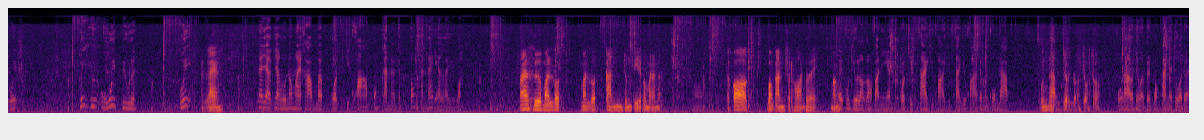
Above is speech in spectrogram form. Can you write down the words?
เฮ้ย อุ้ยอุ้ยปิวเลยอุ้ยมันแรงเนี่ยอยากอยากรู้นะไมครับ แบบกดคลิกขวาป้องกันนะแต่ป้องกันได้อะไรวะมันก็คือมันลดมันลดการโจมตีอะไรประมาณนั้นอะอ๋อแล้วก็ป้องกันสะท้อนด้วยมั้งเฮ้ยคุณคิวลองลองฟันอย่างเงี้ยกดคลิกซ้ายคลิกขวาคลิกซ้ายคลิกขวาจะเหมือนควงดาบคุณแบบเจาะเจาะเจาะเจาะ ควงดาบแล้วจะเหมือนเป็นป้องกันในตัวด้วย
